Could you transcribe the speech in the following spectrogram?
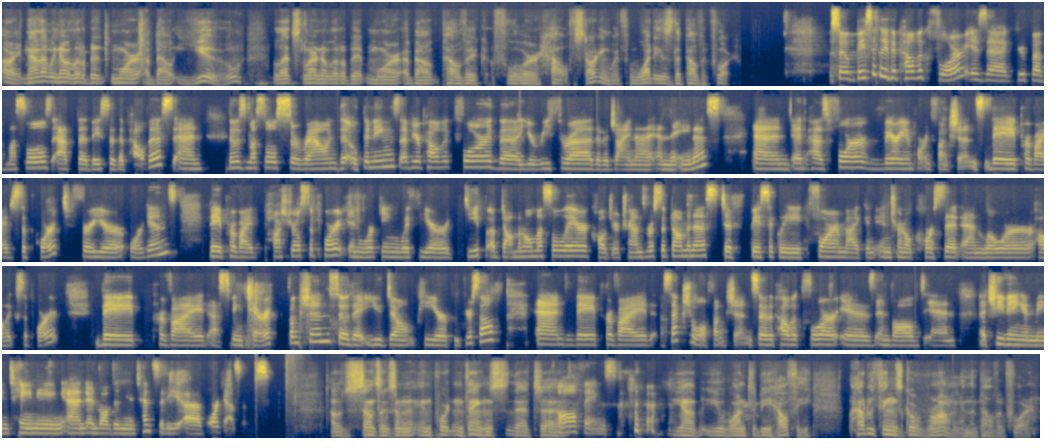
All right. Now that we know a little bit more about you, let's learn a little bit more about pelvic floor health, starting with what is the pelvic floor? So basically, the pelvic floor is a group of muscles at the base of the pelvis, and those muscles surround the openings of your pelvic floor the urethra, the vagina, and the anus and it has four very important functions. They provide support for your organs, they provide postural support in working with your deep abdominal muscle layer called your transverse abdominis to basically form like an internal corset and lower pelvic support. They provide a sphincteric function so that you don't pee or poop yourself. And they provide sexual function. So the pelvic floor is involved in achieving and maintaining and involved in the intensity of orgasms. Oh, sounds like some important things that uh, all things. yeah, you want to be healthy. How do things go wrong in the pelvic floor?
